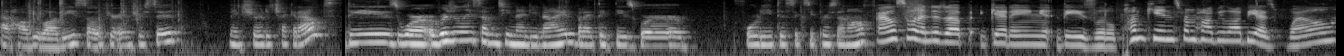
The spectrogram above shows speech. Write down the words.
at Hobby Lobby. So if you're interested, make sure to check it out. These were originally $17.99, but I think these were 40 to 60% off. I also ended up getting these little pumpkins from Hobby Lobby as well.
